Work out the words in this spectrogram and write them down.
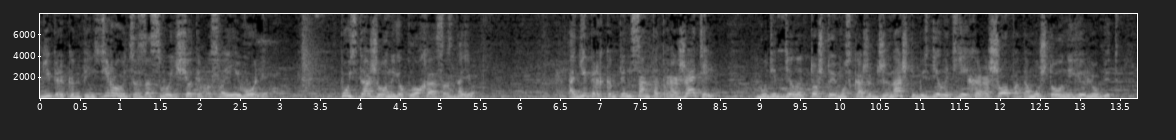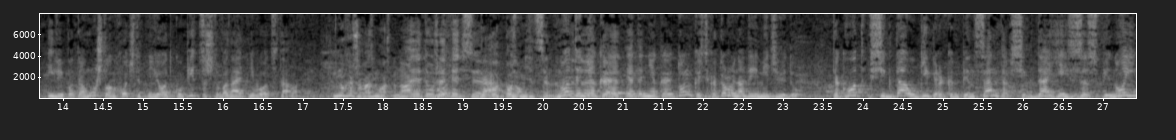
гиперкомпенсируется за свой счет и по своей воле. Пусть даже он ее плохо осознает. А гиперкомпенсант-отражатель будет делать то, что ему скажет жена, чтобы сделать ей хорошо, потому что он ее любит, или потому что он хочет от нее откупиться, чтобы она от него отстала. Ну хорошо, возможно. А это уже Вот, опять э, да, по- постмедицина. Но, но это, некая, это некая тонкость, которую надо иметь в виду. Так вот, всегда у гиперкомпенсанта всегда есть за спиной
